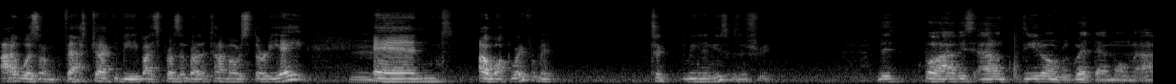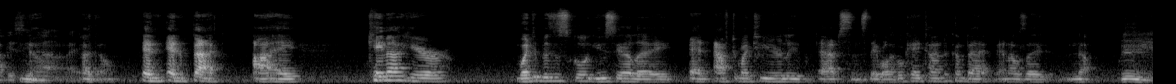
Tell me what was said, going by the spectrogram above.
I was on fast track to be vice president by the time I was 38, Mm. and I walked away from it to be in the music industry. Did, well, obviously, I don't. You don't regret that moment, obviously. No? I don't. And, and in fact, I came out here, went to business school at UCLA, and after my two year leave of absence, they were like, okay, time to come back. And I was like, no. Mm.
